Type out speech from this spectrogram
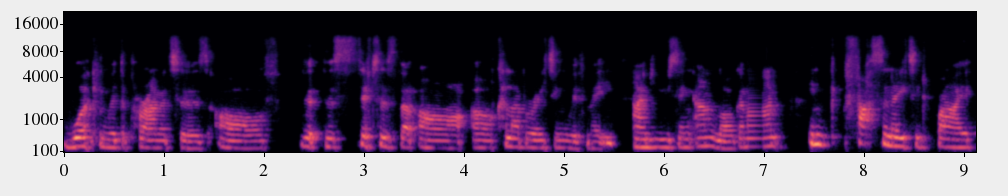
working with the parameters of the, the sitters that are, are collaborating with me and using analog. And I'm in, fascinated by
